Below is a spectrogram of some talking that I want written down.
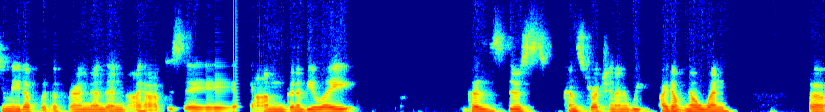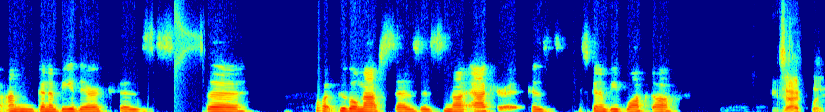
to meet up with a friend, and then I have to say I'm gonna be late because there's construction, and we I don't know when uh, I'm gonna be there because the what Google Maps says is not accurate because it's gonna be blocked off. Exactly.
